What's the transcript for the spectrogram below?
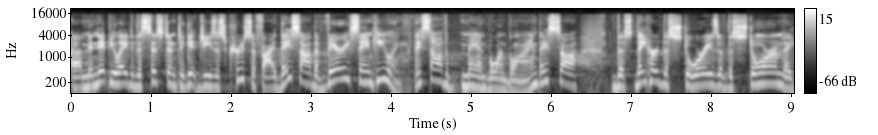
uh, manipulated the system to get Jesus crucified, they saw the very same healing. They saw the man born blind. They saw the, they heard the stories of the storm. They,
